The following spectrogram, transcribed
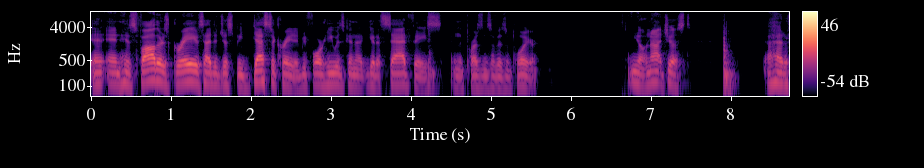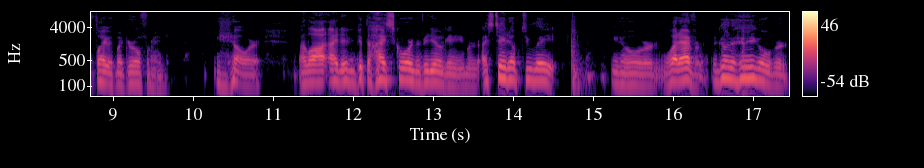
And, and his father's graves had to just be desecrated before he was going to get a sad face in the presence of his employer. You know, not just, I had a fight with my girlfriend, you know, or I, lost, I didn't get the high score in the video game, or I stayed up too late, you know, or whatever. I got a hangover.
